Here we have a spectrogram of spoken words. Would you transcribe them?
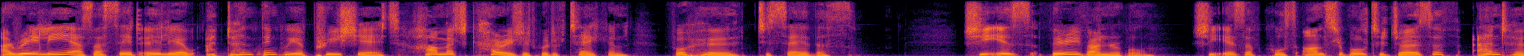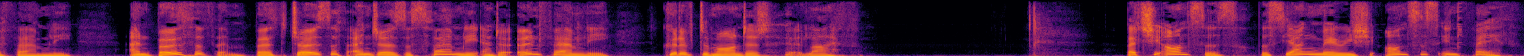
I really, as I said earlier, I don't think we appreciate how much courage it would have taken for her to say this. She is very vulnerable. She is, of course, answerable to Joseph and her family, and both of them, both Joseph and Joseph's family and her own family, could have demanded her life. But she answers, this young Mary, she answers in faith.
